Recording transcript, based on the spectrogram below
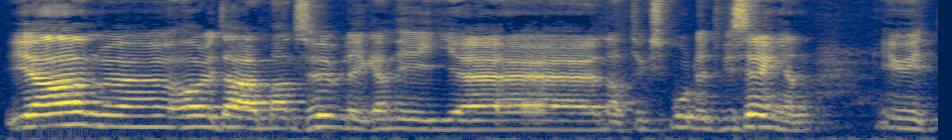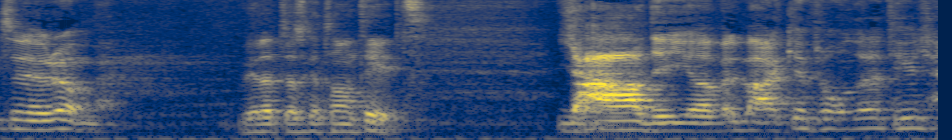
Jag eh, har ett armbandsur liggande i eh, nattduksbordet vid sängen i mitt eh, rum. Vill du att jag ska ta en titt? Ja, det gör väl varken från eller till.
